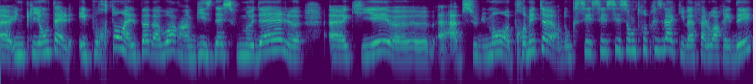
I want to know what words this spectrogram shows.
euh, une clientèle. Et pourtant, elles peuvent avoir un business model euh, qui est absolument prometteur. Donc c'est ces entreprises-là qu'il va falloir aider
